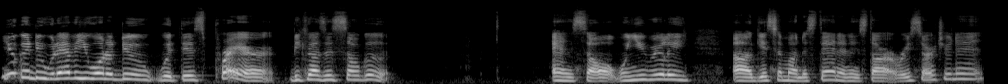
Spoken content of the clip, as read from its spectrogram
You can do whatever you want to do with this prayer because it's so good. And so when you really uh, get some understanding and start researching it,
